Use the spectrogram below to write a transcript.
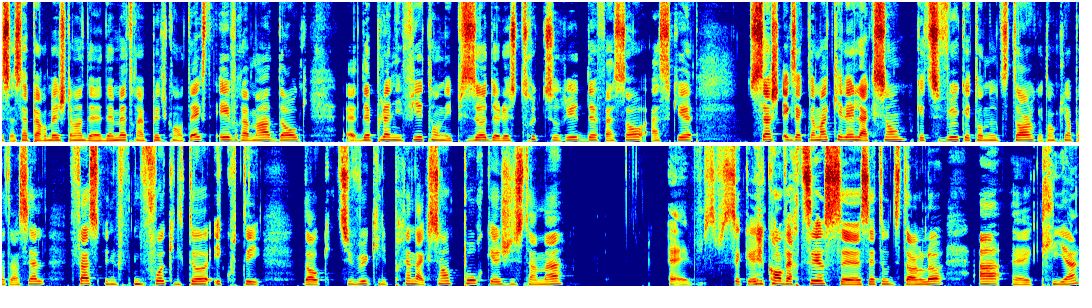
ça, permet justement de, mettre un peu de contexte et vraiment donc euh, de planifier ton épisode, de le structurer de façon à ce que tu saches exactement quelle est l'action que tu veux que ton auditeur, que ton client potentiel fasse une fois qu'il t'a écouté. Donc, tu veux qu'il prenne action pour que justement euh, ce que convertir cet auditeur-là en euh, client.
